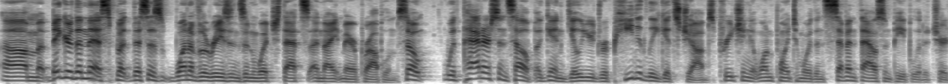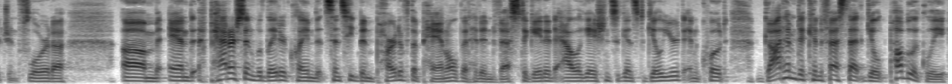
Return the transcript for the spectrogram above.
Um, bigger than this, but this is one of the reasons in which that's a nightmare problem. So, with Patterson's help, again, Gilyard repeatedly gets jobs, preaching at one point to more than 7,000 people at a church in Florida. Um, and Patterson would later claim that since he'd been part of the panel that had investigated allegations against Gilyard and, quote, got him to confess that guilt publicly,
